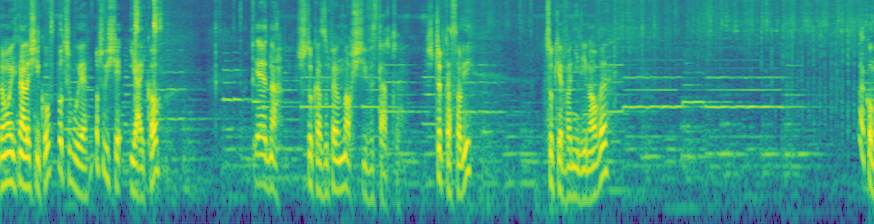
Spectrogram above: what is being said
Do moich naleśników potrzebuję oczywiście jajko. Jedna sztuka zupełności wystarczy. Szczypta soli, cukier wanilinowy. Taką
